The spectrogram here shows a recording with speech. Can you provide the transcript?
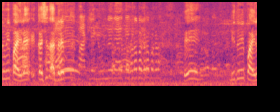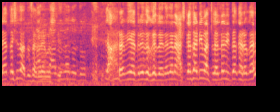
तुम्ही पहिल्या कसे जात रे? हे. मी तुम्ही पहिल्या कसे जातो सगळ्या गोष्टी? तिथे आरामी आहेत रे दोघं जण. त्या नाश्त्यासाठी बसला ना तिथं खरोखर?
